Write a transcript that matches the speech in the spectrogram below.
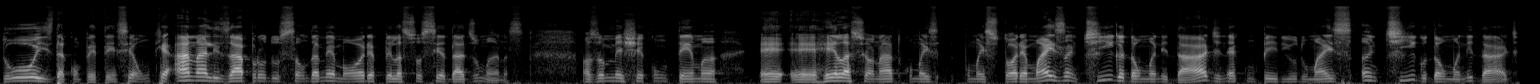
2 da competência 1, que é analisar a produção da memória pelas sociedades humanas. Nós vamos mexer com um tema é, é, relacionado com uma, com uma história mais antiga da humanidade, né, com um período mais antigo da humanidade.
